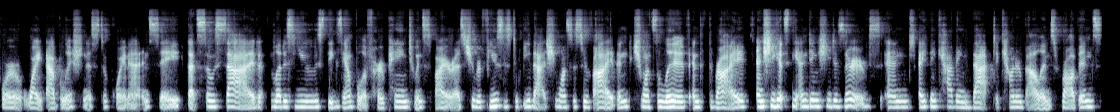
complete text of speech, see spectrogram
for white abolitionists to point at and say, That's so sad. Let us use the example of her pain to inspire us. She refuses to be that. She wants to survive and she wants to live and thrive. And she gets the ending she deserves. And I think having that to counterbalance Robin's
